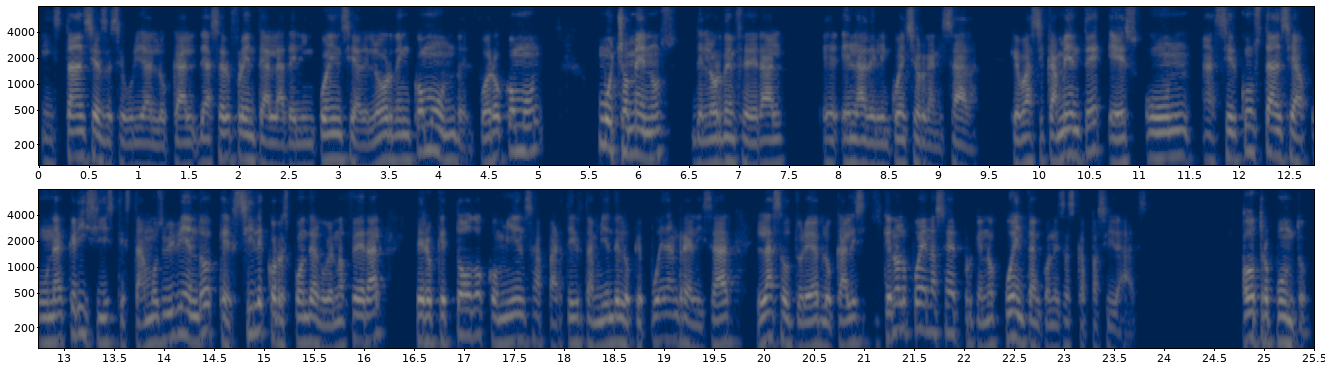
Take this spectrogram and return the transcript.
instancias de seguridad local de hacer frente a la delincuencia del orden común, del fuero común, mucho menos del orden federal eh, en la delincuencia organizada, que básicamente es una circunstancia, una crisis que estamos viviendo que sí le corresponde al gobierno federal pero que todo comienza a partir también de lo que puedan realizar las autoridades locales y que no lo pueden hacer porque no cuentan con esas capacidades. Otro punto,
